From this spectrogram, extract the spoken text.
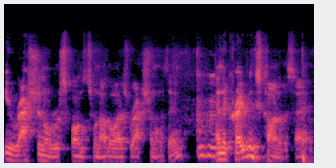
irrational response to an otherwise rational thing Mhm. and the craving's kind of the same.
